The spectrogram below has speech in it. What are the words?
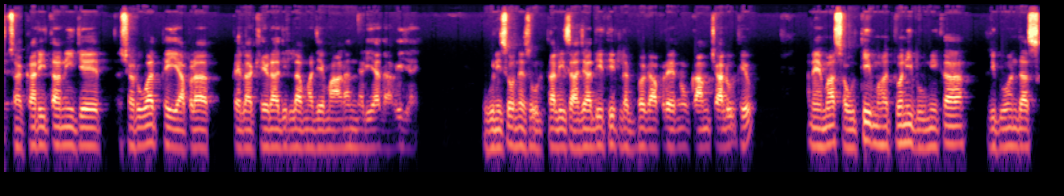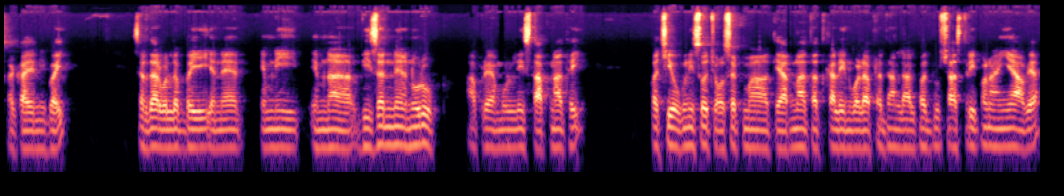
સહકારિતાની જે શરૂઆત થઈ આપણા પહેલાં ખેડા જિલ્લામાં જેમાં આણંદ નડિયાદ આવી જાય. ઓગણીસો ને સુડતાલીસ આઝાદીથી જ લગભગ આપણે એનું કામ ચાલુ થયું. અને એમાં સૌથી મહત્ત્વની ભૂમિકા ત્રિભુવનદાસ કાકાએ નિભાઈ સરદાર વલ્લભભાઈ અને એમની, એમના વિઝનને અનુરૂપ આપણે અમૂલની સ્થાપના થઈ. પછી ઓગણીસો ચોસઠમાં ત્યારના તત્કાલીન વડાપ્રધાન લાલ બહાદુર શાસ્ત્રી પણ અહીંયા આવ્યા.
